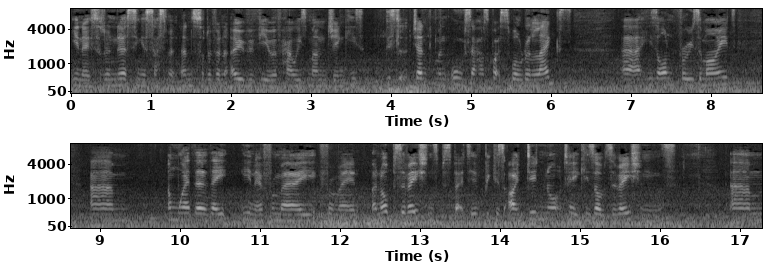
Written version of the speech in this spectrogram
you know, sort of nursing assessment and sort of an overview of how he's managing. He's this little gentleman also has quite swollen legs. Uh, he's on furosemide, um, and whether they, you know, from a from a, an observations perspective, because I did not take his observations, um,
